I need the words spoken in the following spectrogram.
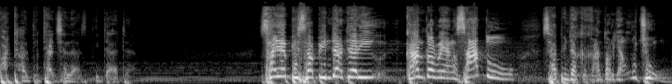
Padahal tidak jelas, tidak ada. Saya bisa pindah dari kantor yang satu, saya pindah ke kantor yang ujung.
